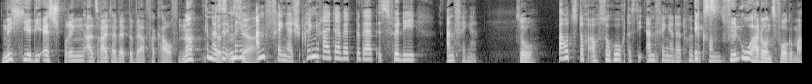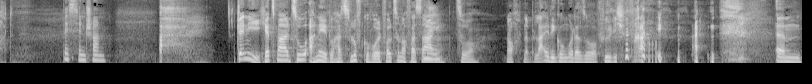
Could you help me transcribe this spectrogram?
nicht hier die S-Springen als Reiterwettbewerb verkaufen, ne? genau, das, das sind immerhin ja Anfänger. Springreiterwettbewerb ist für die Anfänger. so. Baut's doch auch so hoch, dass die Anfänger da drüber X kommen. für ein U hat er uns vorgemacht. Bisschen schon. Jenny, jetzt mal zu, ach nee, du hast Luft geholt. Wolltest du noch was sagen? Nee. Zu noch eine Beleidigung oder so? Fühl dich frei. Nein. Ähm,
